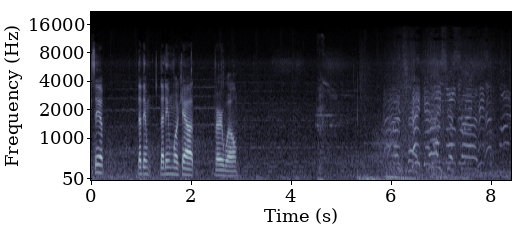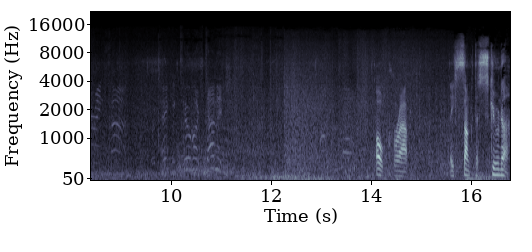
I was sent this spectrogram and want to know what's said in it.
See ya. That didn't that didn't work out very well. Take it! Brace One more yourselves. direct hit! They're firing, sir! We're taking too much damage! Oh crap. They sunk the schooner.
